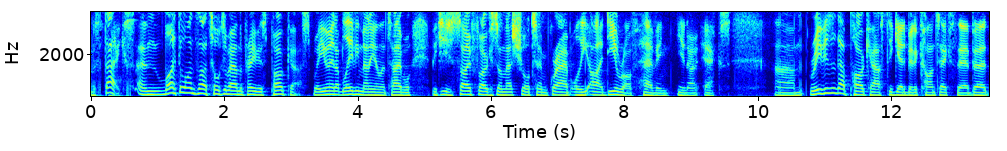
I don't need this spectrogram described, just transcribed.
mistakes. And like the ones I talked about in the previous podcast where you end up leaving money on the table because you're so focused on that short-term grab or the idea of having you know X. Um, revisit that podcast to get a bit of context there but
